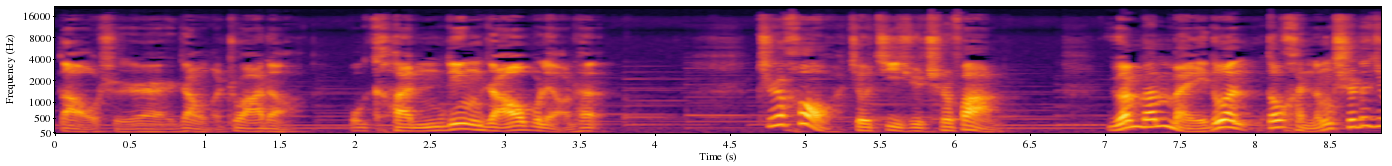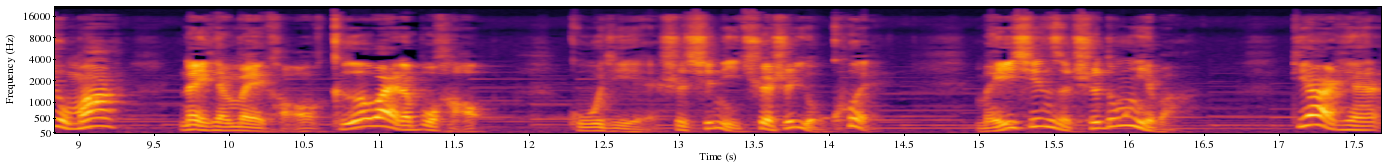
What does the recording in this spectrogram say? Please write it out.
到时让我抓到，我肯定饶不了他。”之后就继续吃饭了。原本每顿都很能吃的舅妈，那天胃口格外的不好。估计是心里确实有愧，没心思吃东西吧。第二天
